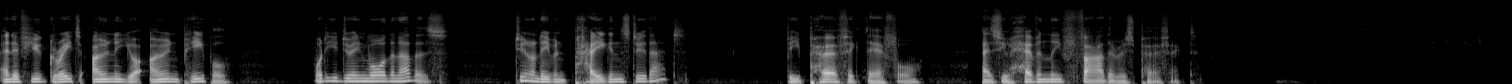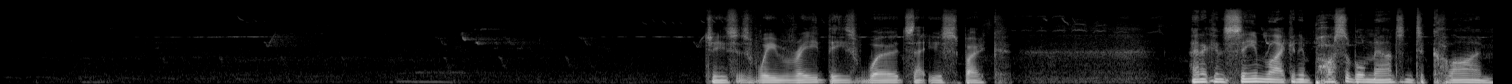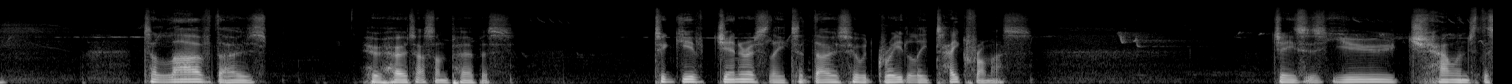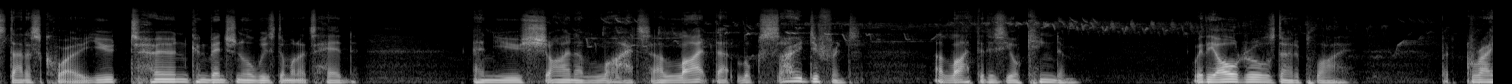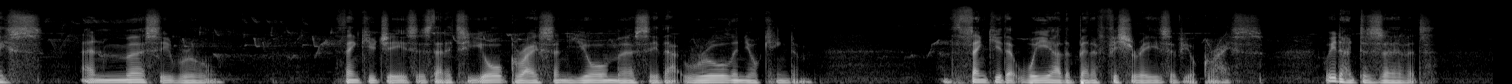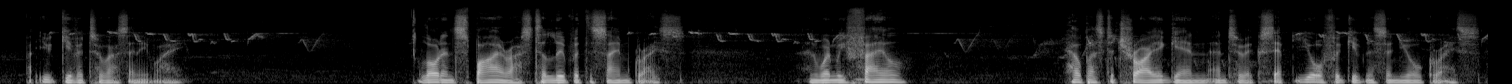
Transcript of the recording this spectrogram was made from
And if you greet only your own people, what are you doing more than others? Do not even pagans do that? Be perfect, therefore, as your heavenly Father is perfect. Jesus, we read these words that you spoke. And it can seem like an impossible mountain to climb. To love those who hurt us on purpose. To give generously to those who would greedily take from us. Jesus, you challenge the status quo. You turn conventional wisdom on its head and you shine a light, a light that looks so different, a light that is your kingdom, where the old rules don't apply, but grace and mercy rule. Thank you, Jesus, that it's your grace and your mercy that rule in your kingdom. And thank you that we are the beneficiaries of your grace. We don't deserve it, but you give it to us anyway. Lord, inspire us to live with the same grace. And when we fail, help us to try again and to accept your forgiveness and your grace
